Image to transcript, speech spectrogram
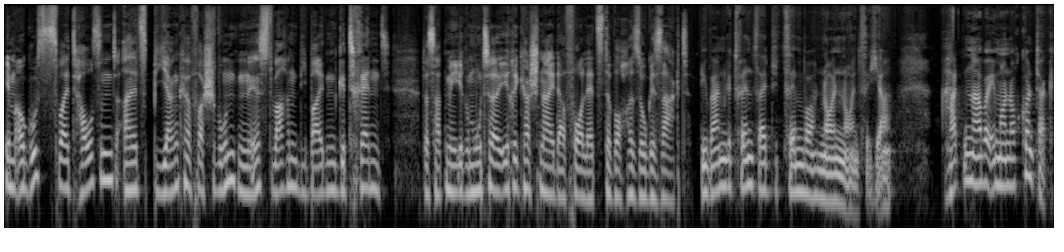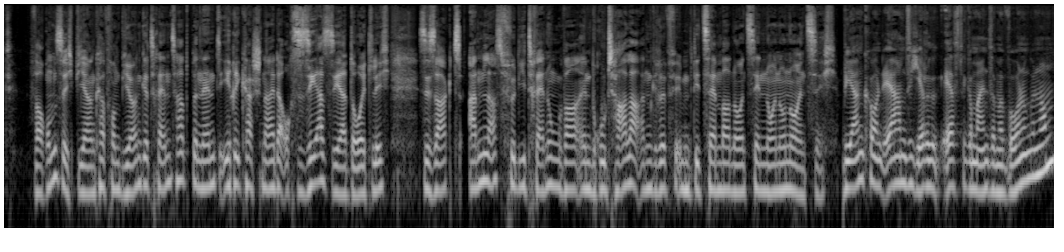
Im August 2000, als Bianca verschwunden ist, waren die beiden getrennt. Das hat mir ihre Mutter Erika Schneider vorletzte Woche so gesagt. Die waren getrennt seit Dezember 99, ja. Hatten aber immer noch Kontakt. Warum sich Bianca von Björn getrennt hat, benennt Erika Schneider auch sehr, sehr deutlich. Sie sagt, Anlass für die Trennung war ein brutaler Angriff im Dezember 1999. Bianca und er haben sich ihre erste gemeinsame Wohnung genommen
